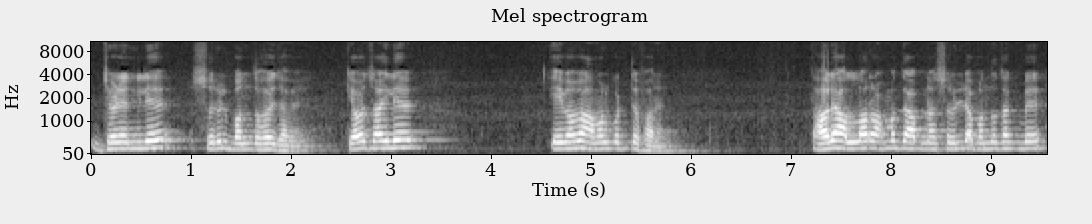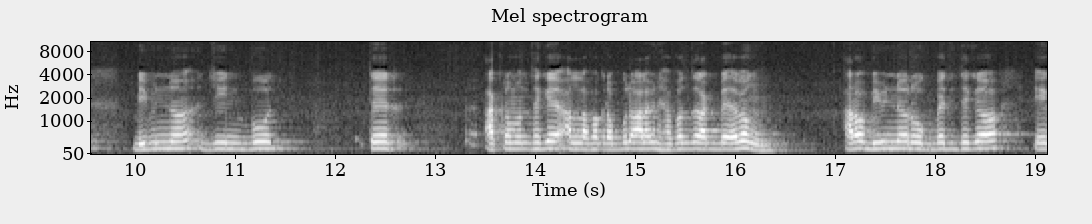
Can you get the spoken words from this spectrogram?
ঝেড়ে নিলে শরীর বন্ধ হয়ে যাবে। কেউ চাইলে এইভাবে আমল করতে পারেন। তাহলে আল্লাহর রহমতে আপনার শরীরটা বন্ধ থাকবে। বিভিন্ন জিন বুতের আক্রমণ থেকে আল্লাহ ফাকরাবুল আলমিন হেফাজত রাখবে এবং আরও বিভিন্ন রোগ ব্যাধি থেকেও এই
